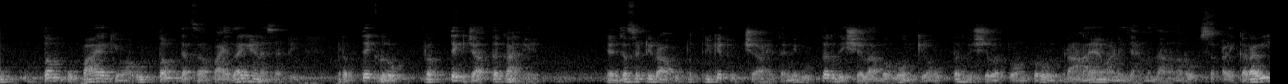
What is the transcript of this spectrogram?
उत्तम उपाय किंवा उत्तम त्याचा फायदा घेण्यासाठी प्रत्येक लोक प्रत्येक जातकाने यांच्यासाठी राहू पत्रिकेत उच्च आहे. त्यांनी उत्तर दिशेला बघून किंवा उत्तर दिशेला तोंड करून प्राणायाम आणि ध्यानधारणा रोज सकाळी करावी.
